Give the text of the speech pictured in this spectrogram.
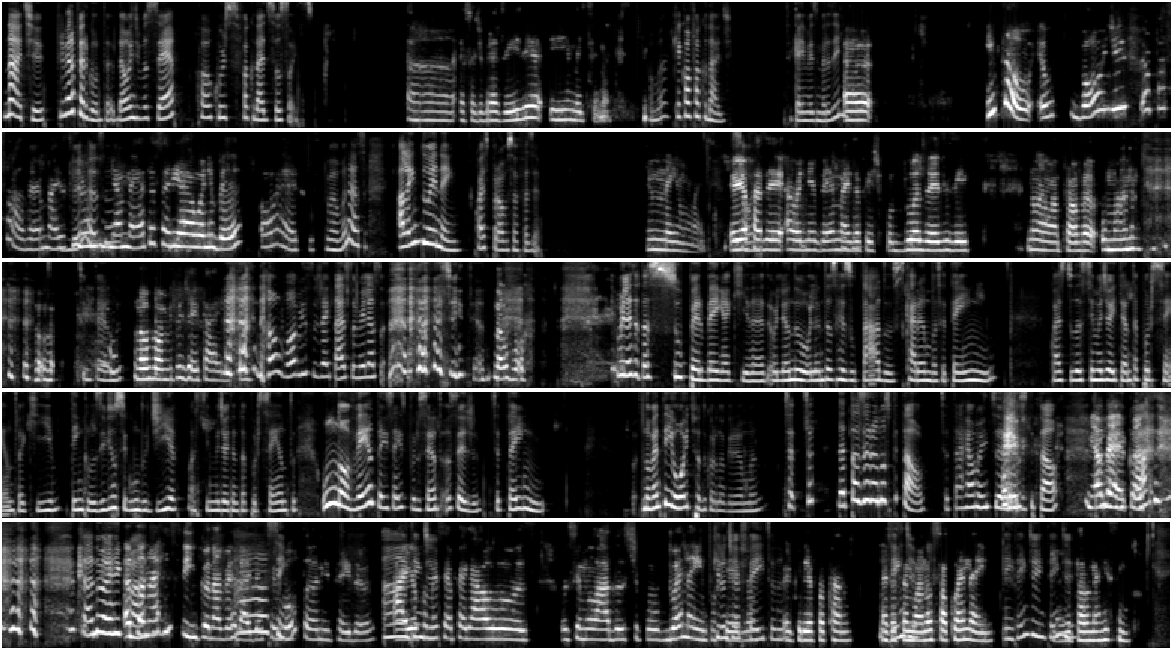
Nath, primeira pergunta. Da onde você é? Qual é o curso faculdade dos seus sonhos? Ah, eu sou de Brasília e medicina. Lá. Que qual faculdade? Você quer ir mesmo em Brasília? Ah, então, eu vou onde eu passar, né? Mas Beleza. minha meta seria o UNB ou a ESC. Vamos nessa. Além do Enem, quais provas você vai fazer? Nenhum mais. Eu ia Só- fazer a UNB, mas eu fiz, tipo, duas vezes e não é uma prova humana. Te entendo. Não vou me sujeitar a isso. Não vou me sujeitar a essa humilhação. Te entendo. Não vou. Mulher, você tá super bem aqui, né? Olhando, olhando teus resultados, caramba, você tem quase tudo acima de 80% aqui. Tem inclusive um segundo dia acima de 80%, um 96%, ou seja, você tem 98% do cronograma. Você, você tá zerando o hospital. Você tá realmente zerando o hospital. Minha tá no meta. R4. tá no R4. Eu tô no R5, na verdade. Ah, eu fui sim. voltando, entendeu? Ah, Aí eu entendi. comecei a pegar os, os simulados, tipo, do Enem, porque Que não tinha feito, né? eu queria focar nessa Entendi. semana só com o Enem. Entendi, entendi. Eu tava no R5.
